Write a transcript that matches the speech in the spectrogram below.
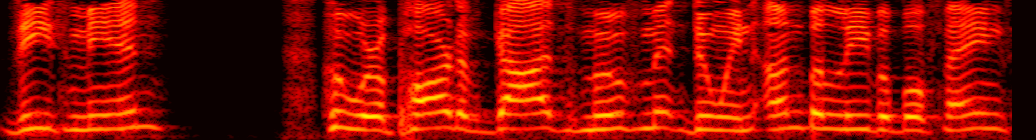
these men who were a part of God's movement doing unbelievable things.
